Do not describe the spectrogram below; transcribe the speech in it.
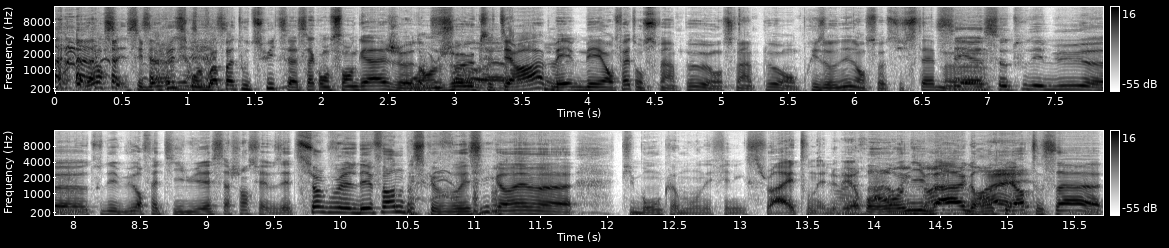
C'est bien plus qu'on ne le voit pas tout de suite, c'est à ça qu'on s'engage dans On le jeu, sent, etc. ouais. Mais, mais en fait, on se fait un peu, on se fait un peu emprisonner dans ce système. C'est euh, euh, au tout début, euh, tout début, en fait, il lui laisse sa chance. Vous êtes sûr que vous voulez le défendre? Parce que vous risquez quand même. euh, Puis bon, comme on est Phoenix Wright, on est le héros, bah on y va, grand cœur, tout ça. euh.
